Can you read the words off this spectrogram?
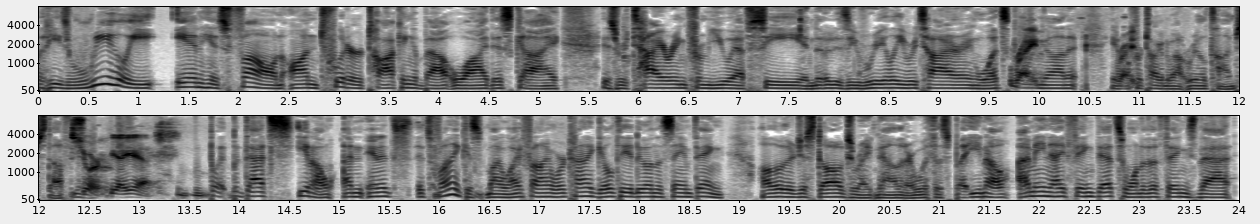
but he's really in his phone on Twitter talking about why this guy is retiring from UFC and is he really retiring? What's going right. on? It you know, right. if we're talking about real time stuff. Sure, know. yeah, yeah. But but that's you know, and and it's it's funny because my wife and I were kind of guilty of doing the same thing, although they're just dogs right now that are with us. But you know, I mean, I think that's one of the things that.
